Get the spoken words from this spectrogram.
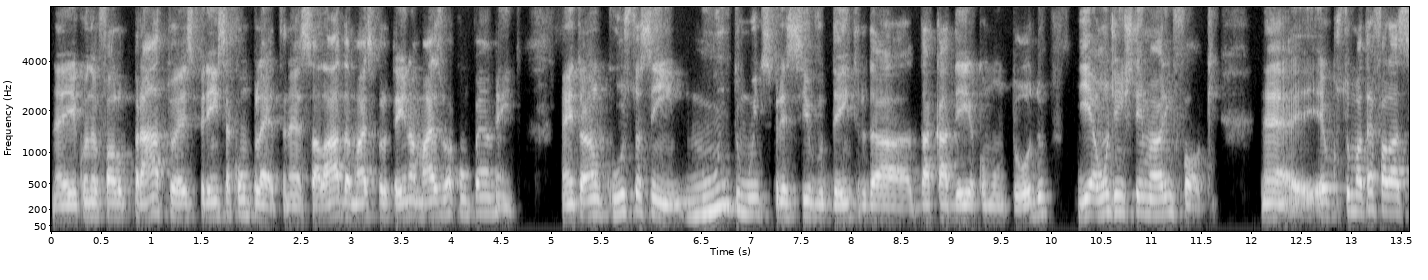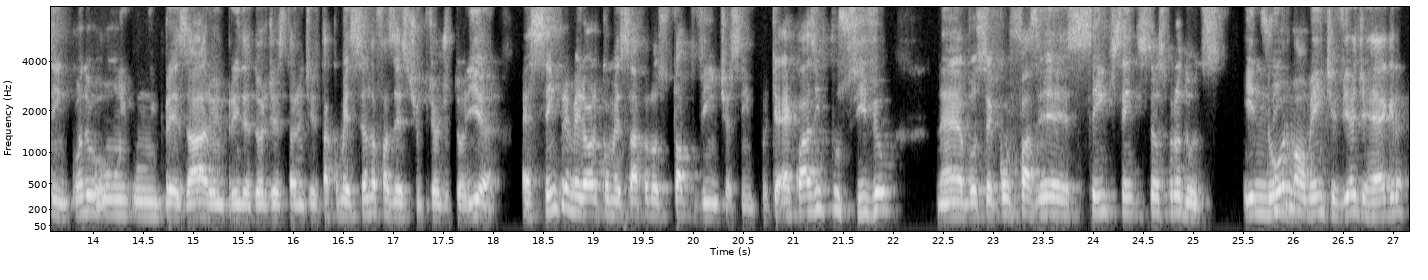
Né? E quando eu falo prato, é a experiência completa, né? Salada, mais proteína, mais o acompanhamento. Então é um custo assim muito, muito expressivo dentro da, da cadeia como um todo, e é onde a gente tem maior enfoque. Né? Eu costumo até falar assim, quando um, um empresário, um empreendedor de restaurante está começando a fazer esse tipo de auditoria, é sempre melhor começar pelos top 20, assim, porque é quase impossível né, você fazer 100% dos seus produtos. E Sim. normalmente, via de regra,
